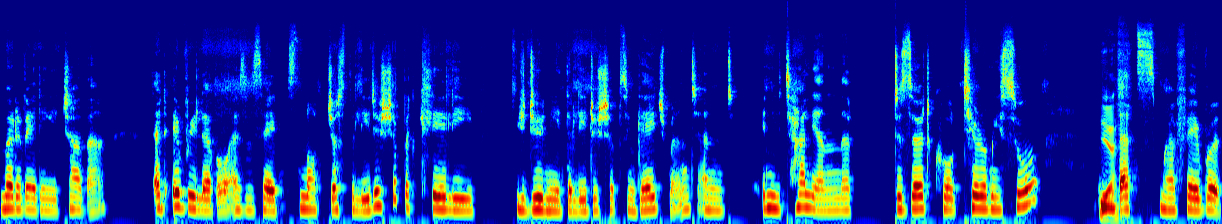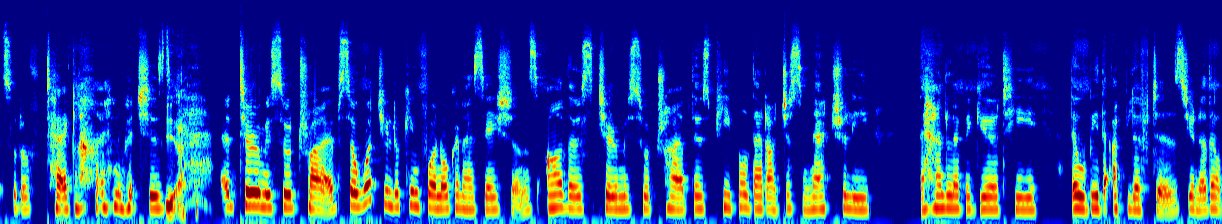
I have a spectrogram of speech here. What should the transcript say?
motivating each other at every level. As I say, it's not just the leadership, but clearly you do need the leadership's engagement. And in Italian, the dessert called tiramisu, Yes. That's my favorite sort of tagline, which is yeah. a tiramisu tribe. So, what you're looking for in organizations are those tiramisu tribe, those people that are just naturally the handle ambiguity. There will be the uplifters. You know, uh,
